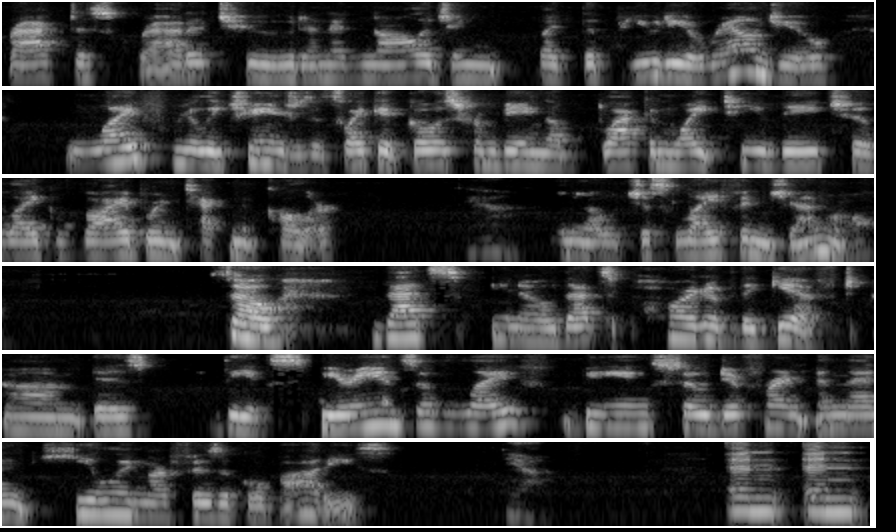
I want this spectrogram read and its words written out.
practice gratitude and acknowledging like the beauty around you life really changes. It's like it goes from being a black and white tv to like vibrant technicolor. Yeah. You know just life in general. So that's you know that's part of the gift um, is the experience of life being so different and then healing our physical bodies and and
